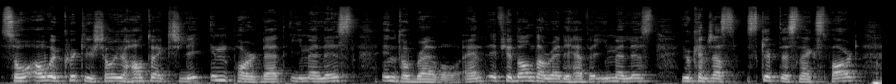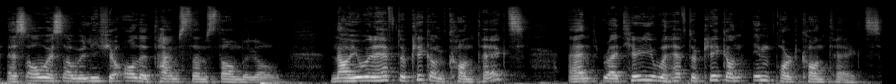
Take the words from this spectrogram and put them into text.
so I will quickly show you how to actually import that email list into Brevo. And if you don't already have an email list, you can just skip this next part. As always, I will leave you all the timestamps down below. Now you will have to click on contacts and right here you will have to click on import contacts.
